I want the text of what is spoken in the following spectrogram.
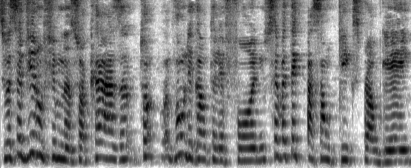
Se você vira um filme na sua casa, to- vão ligar o telefone, você vai ter que passar um pix pra alguém,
